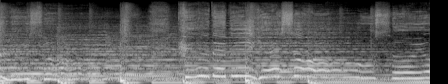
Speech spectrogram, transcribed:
멀리서 그대 뒤에서 웃어요.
